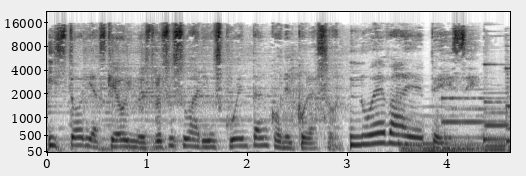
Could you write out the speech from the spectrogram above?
Historias que hoy nuestros usuarios cuentan con el corazón. Nueva EPS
